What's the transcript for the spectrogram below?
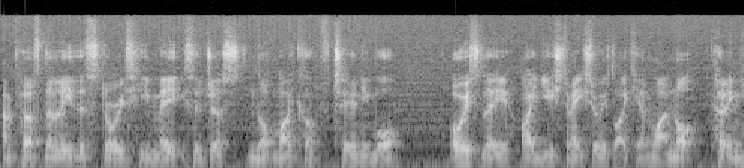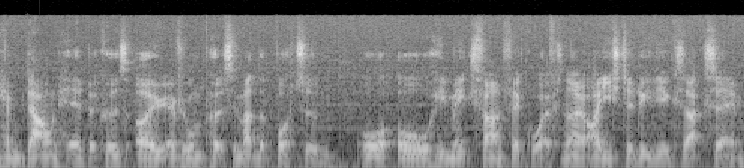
And personally, the stories he makes are just not my cup of tea anymore. Obviously, I used to make stories like him. Like, I'm not putting him down here because, oh, everyone puts him at the bottom, or, oh, he makes fanfic, whatever. No, I used to do the exact same.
